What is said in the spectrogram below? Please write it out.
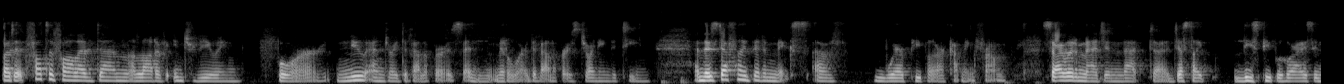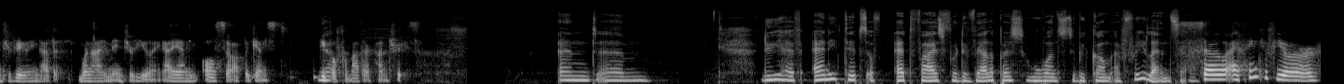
But at Vattenfall, I've done a lot of interviewing for new Android developers and middleware developers joining the team, and there's definitely been a mix of where people are coming from. So I would imagine that uh, just like these people who I was interviewing that when I'm interviewing, I am also up against people yeah. from other countries. And um, do you have any tips of advice for developers who wants to become a freelancer? So I think if you're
